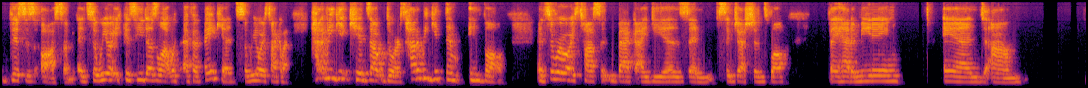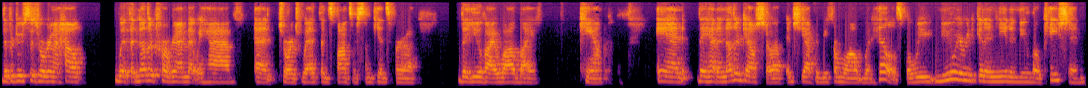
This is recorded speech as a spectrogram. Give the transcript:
this is awesome. And so we because he does a lot with FFA kids. So we always talk about how do we get kids outdoors? How do we get them involved? And so we're always tossing back ideas and suggestions. Well, they had a meeting and um, the producers were going to help with another program that we have at George Wyth and sponsor some kids for a, the U of I wildlife camp. And they had another gal show up, and she happened to be from Wildwood Hills. Well, we knew we were going to need a new location.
